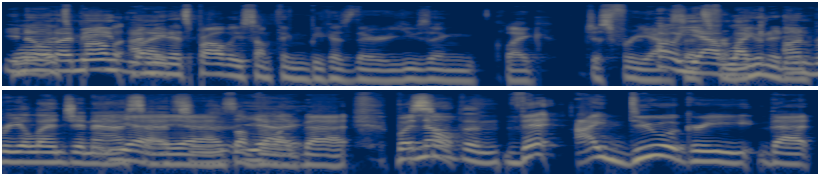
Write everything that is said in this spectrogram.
You know what I mean? prob- I mean, it's probably something because they're using like just free oh assets yeah, from like Unity. Unreal Engine assets. yeah, yeah, or- something yeah. like that. But no, that I do agree that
